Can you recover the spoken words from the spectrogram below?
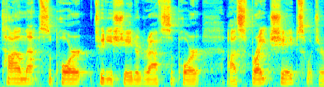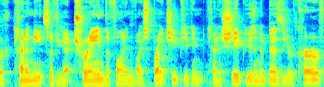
Tile map support, 2D shader graph support, uh, sprite shapes, which are kind of neat. So if you got terrain defined by sprite shapes, you can kind of shape using a Bezier curve.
